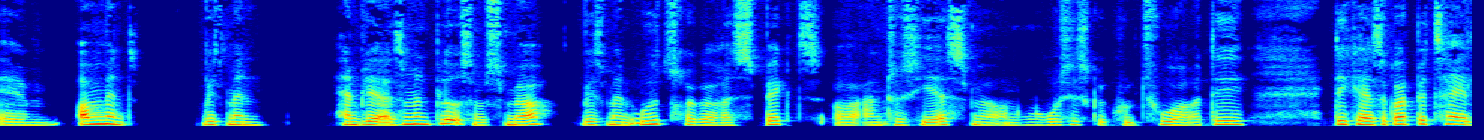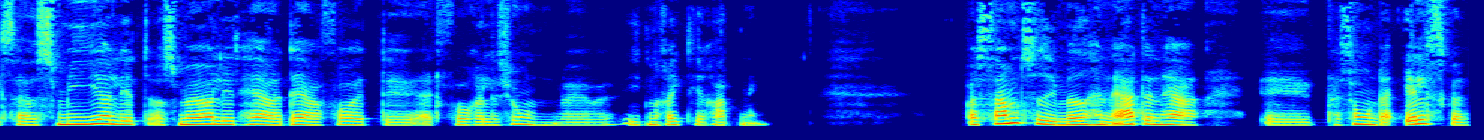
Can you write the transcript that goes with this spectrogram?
Øhm, omvendt, hvis man, han bliver simpelthen blød som smør, hvis man udtrykker respekt og entusiasme om den russiske kultur. Og det, det kan altså godt betale sig at smige lidt og smøre lidt her og der, for at, øh, at få relationen øh, i den rigtige retning. Og samtidig med, at han er den her øh, person, der elsker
